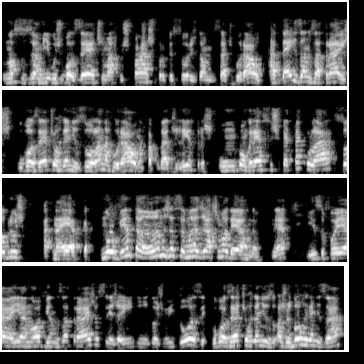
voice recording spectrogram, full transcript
nossos amigos Bozetti e Marcos Pacho, professores da Universidade Rural, há 10 anos atrás, o Bozetti organizou lá na Rural, na Faculdade de Letras, um congresso espetacular sobre os na época, 90 anos da Semana de Arte Moderna. Né? Isso foi aí há nove anos atrás, ou seja, em, em 2012, o Bosetti ajudou a organizar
